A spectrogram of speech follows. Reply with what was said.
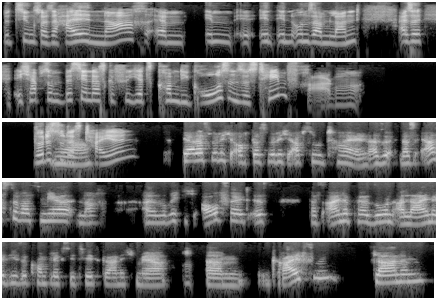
beziehungsweise hallen nach ähm, im, in, in unserem Land. Also ich habe so ein bisschen das Gefühl, jetzt kommen die großen Systemfragen. Würdest ja. du das teilen? Ja, das würde ich auch, das würde ich absolut teilen. Also das Erste, was mir nach, also richtig auffällt, ist, dass eine Person alleine diese Komplexität gar nicht mehr hm. ähm, greifen, planen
